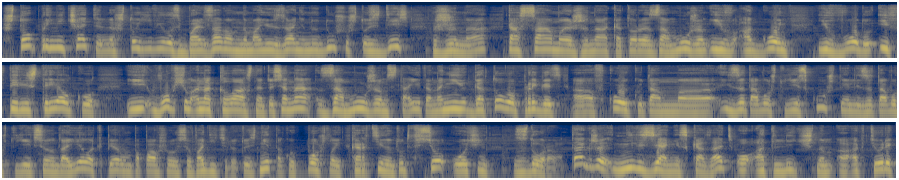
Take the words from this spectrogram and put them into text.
Что примечательно, что явилось бальзамом на мою израненную душу, что здесь жена, та самая жена, которая за мужем и в огонь, и в воду, и в перестрелку, и в общем она классная, то есть она за мужем стоит, она не готова прыгать а, в койку там а, из-за того, что ей скучно или из-за того, что ей все надоело к первому попавшемуся водителю, то есть нет такой пошлой картины, тут все очень здорово. Также нельзя не сказать о отличном а, актере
